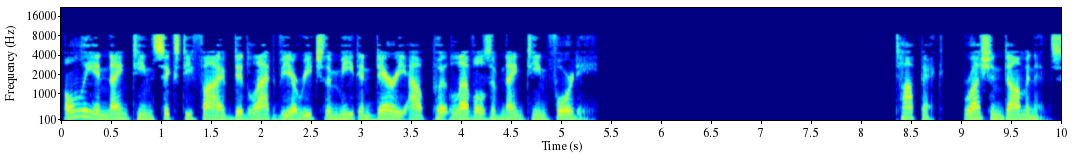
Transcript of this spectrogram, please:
Only in 1965 did Latvia reach the meat and dairy output levels of 1940. Russian dominance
